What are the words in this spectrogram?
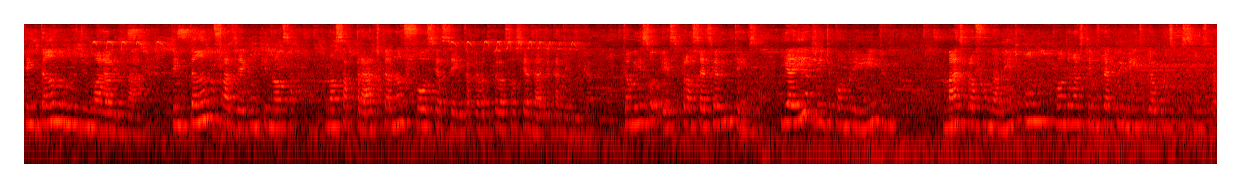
tentando nos desmoralizar tentando fazer com que nossa, nossa prática não fosse aceita pela, pela sociedade acadêmica. Então isso, esse processo é intenso. E aí a gente compreende mais profundamente quando, quando nós temos depoimento de alguns cursistas,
